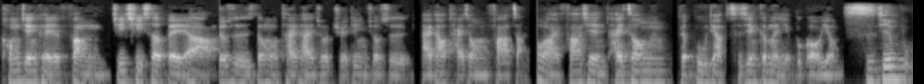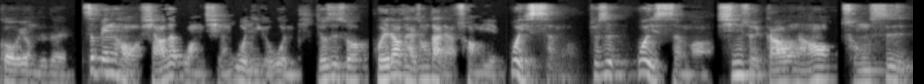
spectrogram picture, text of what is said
空间可以放机器设备啊，就是跟我太太就决定就是来到台中发展。后来发现台中的步调时间根本也不够用，时间不够用，对不对？这边吼想要再往前问一个问题，就是说回到台中大甲创业，为什么？就是为什么薪水高，然后从事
